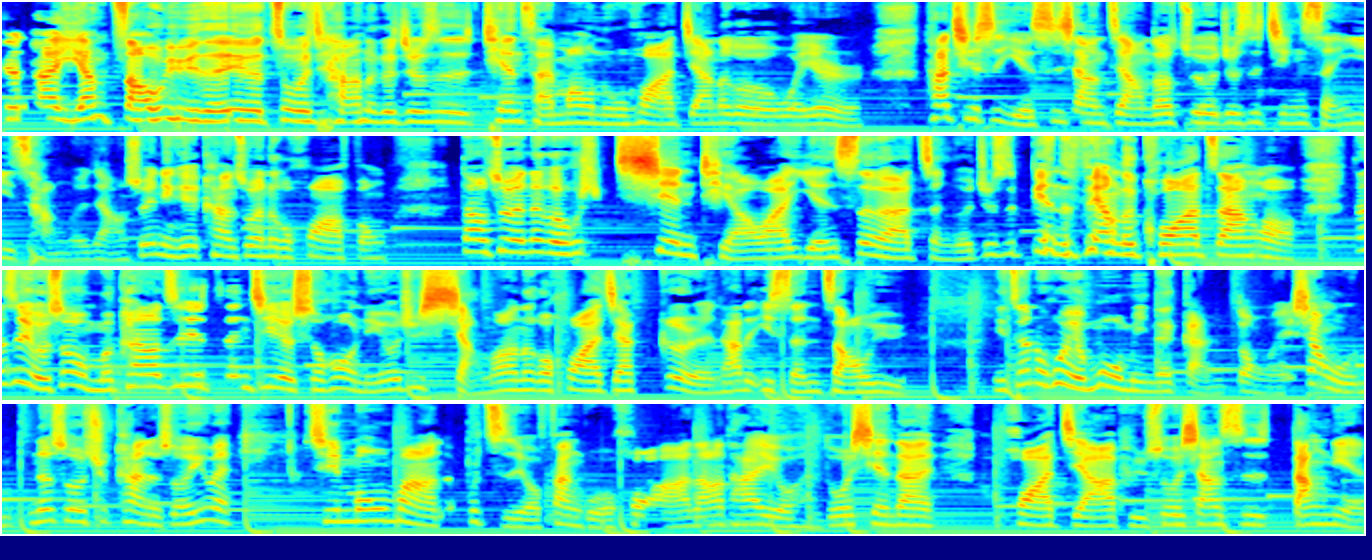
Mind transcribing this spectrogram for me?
跟他一样遭遇的一个作家，那个就是天才猫奴画家那个维尔，他其实也是像这样，到最后就是精神异常的这样，所以你可以看出来那个画风，到最后那个线条啊、颜色啊，整个就是变得非常的夸张哦。但是有时候我们看到这些真迹的时候，你又去想到那个画家个人他的一生遭遇，你真的会有莫名的感动哎。像我那时候去看的时候，因为其实 MoMA 不只有范国画，然后他有很多现代画家，比如说像是当年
